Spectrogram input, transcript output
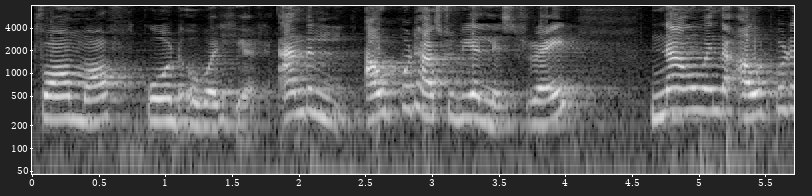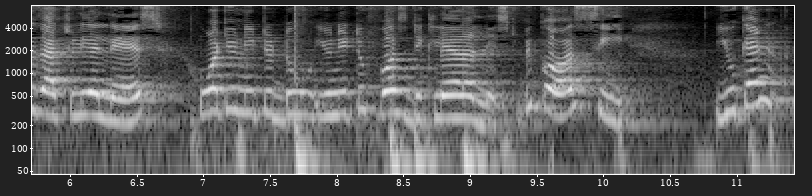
form of code over here and the output has to be a list, right? Now when the output is actually a list, what you need to do, you need to first declare a list because see, you can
